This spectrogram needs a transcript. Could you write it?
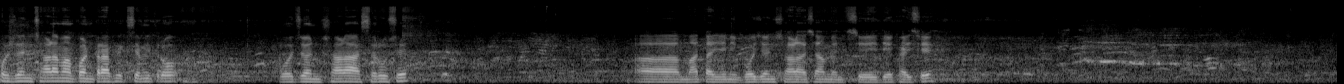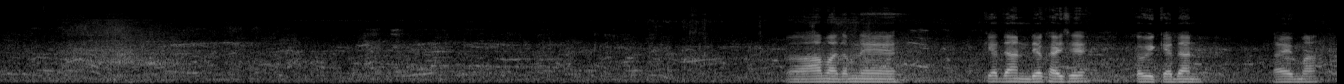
ભોજનશાળામાં પણ ટ્રાફિક છે મિત્રો. ભોજનશાળા શરૂ છે. માતાજીની ભોજનશાળા સામે જ દેખાય છે. આમાં તમને કેદાન દેખાય છે, કવિ કેદાન લાઈવમાં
